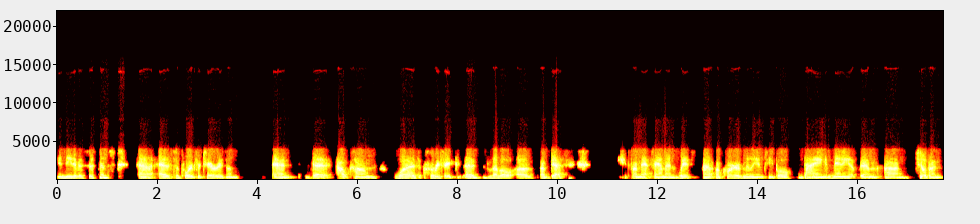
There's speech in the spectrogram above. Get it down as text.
in need of assistance uh, as support for terrorism. And the outcome was horrific uh, level of, of death from that famine, with uh, a quarter of a million people dying, many of them um, children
